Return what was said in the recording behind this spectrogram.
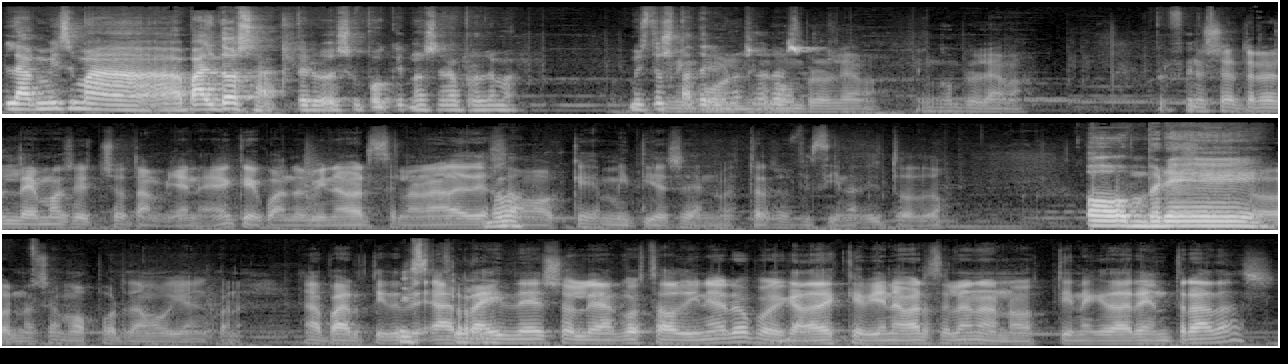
la misma baldosa, pero supongo que no será problema. Mis dos Ningún, padrinos ahora ningún problema, ningún problema. Perfecto. Nosotros le hemos hecho también, ¿eh? Que cuando vino a Barcelona le dejamos que emitiese en nuestras oficinas y todo. Hombre, Nosotros nos hemos portado muy bien con él. A partir de, Es a raíz de eso le ha costado dinero, porque cada vez que viene a Barcelona nos tiene que dar entradas.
